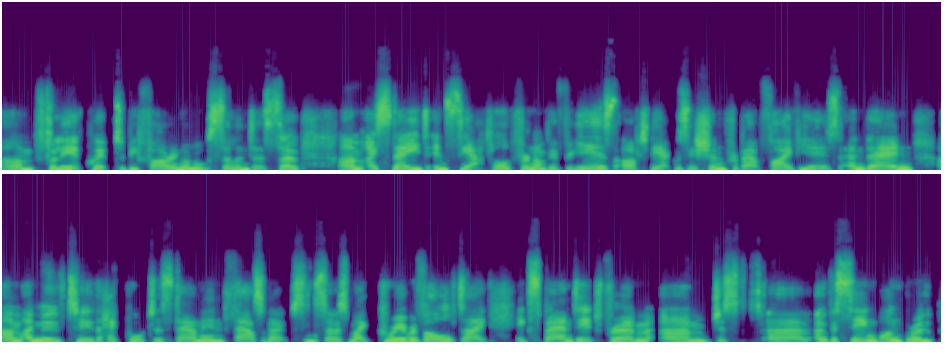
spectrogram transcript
um, fully equipped to be firing on all cylinders. So um, I stayed in Seattle for a number of years after the acquisition for about five years. And then um, I moved to the headquarters down in Thousand Oaks. And so as my career evolved, I expanded expanded from um, just uh, overseeing one group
